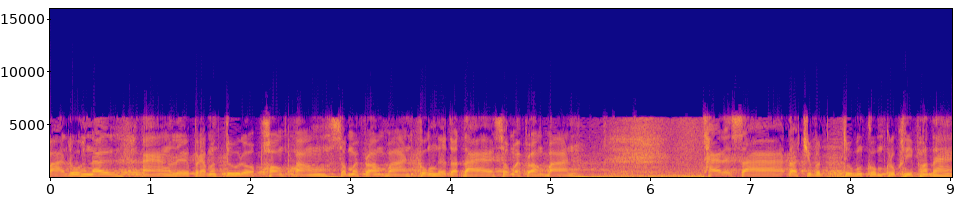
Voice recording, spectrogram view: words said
បានរស់នៅអាងលើព្រះបន្ទូលរបស់ផងព្រះអង្គសូមឲ្យព្រះអង្គបានគង់នៅដដែលសូមឲ្យព្រះអង្គបានថែរក្សាដល់ជីវិតទូបង្គំគ្រប់គ្នាផងដែរ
